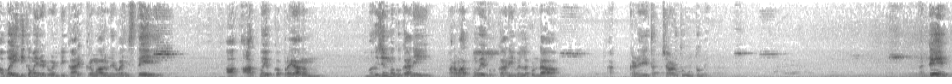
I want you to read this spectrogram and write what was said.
అవైదికమైనటువంటి కార్యక్రమాలు నిర్వహిస్తే ఆ ఆత్మ యొక్క ప్రయాణం మరుజన్మకు కానీ పరమాత్మ వైపుకు కానీ వెళ్ళకుండా అక్కడే తచ్చాడుతూ ఉంటుంది. అంటే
